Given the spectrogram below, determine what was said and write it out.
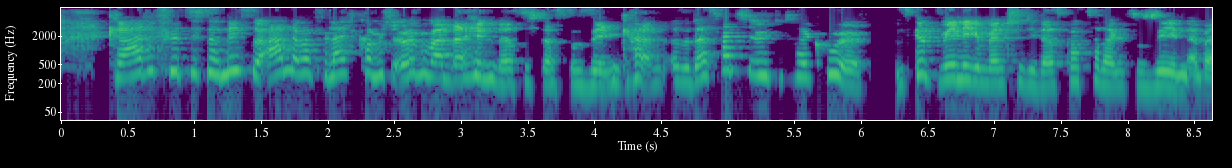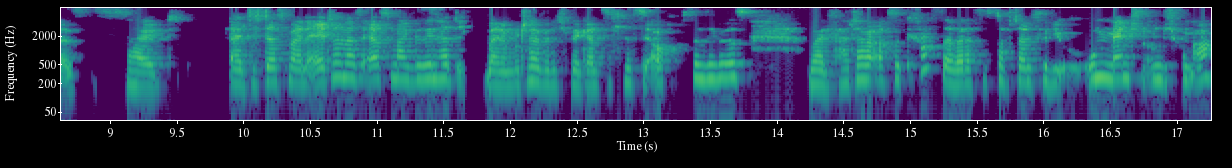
gerade fühlt sich noch nicht so an, aber vielleicht komme ich irgendwann dahin, dass ich das so sehen kann. Also das fand ich irgendwie total cool. Es gibt wenige Menschen, die das Gott sei Dank so sehen, aber es ist halt als ich das meine Eltern das erste Mal gesehen hatte, meine Mutter bin ich mir ganz sicher, dass sie auch sensibel ist. Mein Vater war auch so krass, aber das ist doch dann für die Menschen um dich herum auch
